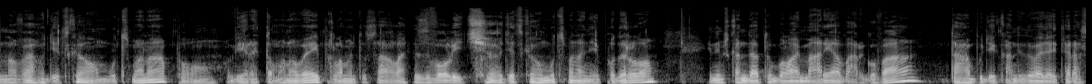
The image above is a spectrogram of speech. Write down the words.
nového detského ombudsmana po Viere Tomanovej. Parlamentu sa ale zvoliť detského ombudsmana nepodarilo. Jedným z kandidátov bola aj Mária Vargová, tá bude kandidovať aj teraz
